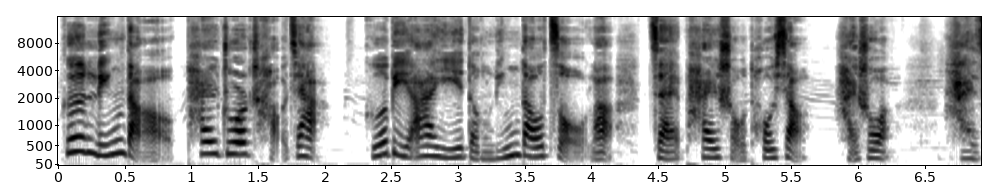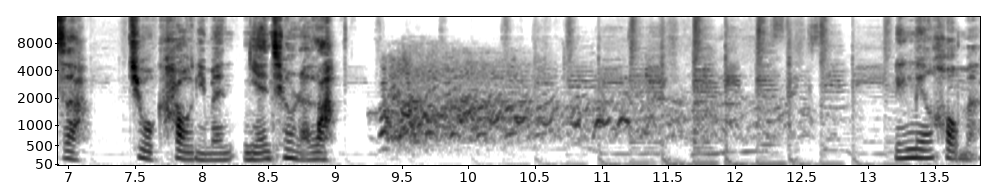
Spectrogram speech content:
跟领导拍桌吵架，隔壁阿姨等领导走了，再拍手偷笑，还说孩子就靠你们年轻人了。”零零后们，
